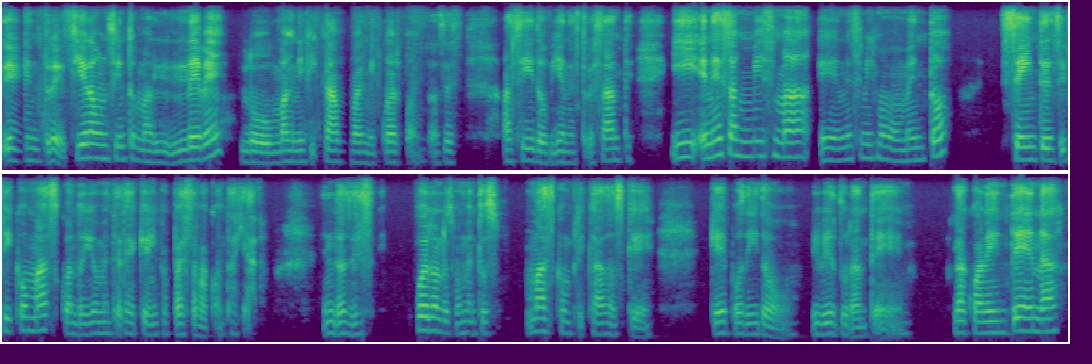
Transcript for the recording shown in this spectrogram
entre, si era un síntoma leve, lo magnificaba en mi cuerpo, entonces ha sido bien estresante. Y en esa misma, ese mismo momento, se intensificó más cuando yo me enteré que mi papá estaba contagiado. Entonces, fueron los momentos más complicados que, he podido vivir durante la cuarentena,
